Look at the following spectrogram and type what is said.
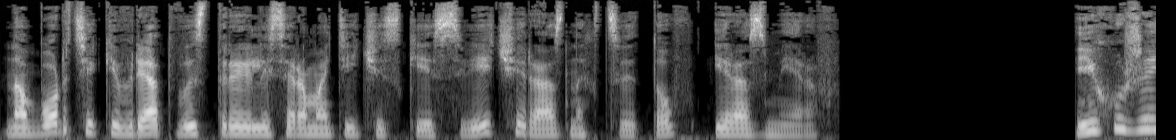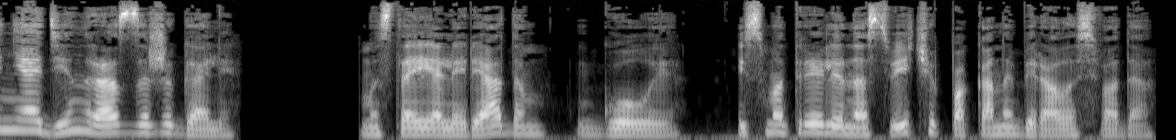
На бортике в ряд выстроились ароматические свечи разных цветов и размеров. Их уже не один раз зажигали. Мы стояли рядом, голые, и смотрели на свечи, пока набиралась вода.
